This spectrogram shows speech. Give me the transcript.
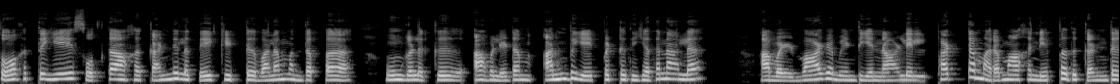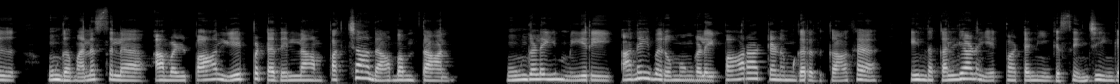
சோகத்தையே சொத்தாக கண்ணில தேக்கிட்டு வலம் வந்தப்ப உங்களுக்கு அவளிடம் அன்பு ஏற்பட்டது எதனால? அவள் வாழ வேண்டிய நாளில் பட்ட மரமாக நிற்பது கண்டு உங்க மனசுல அவள் பால் ஏற்பட்டதெல்லாம் பச்சாதாபம்தான் உங்களையும் மீறி அனைவரும் உங்களை பாராட்டணுங்கிறதுக்காக இந்த கல்யாண ஏற்பாட்டை நீங்க செஞ்சீங்க.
